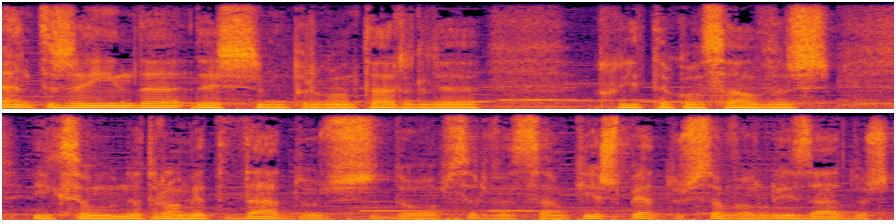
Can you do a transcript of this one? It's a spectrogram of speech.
Antes ainda, deixe-me perguntar-lhe, Rita Gonçalves, e que são naturalmente dados da observação, que aspectos são valorizados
